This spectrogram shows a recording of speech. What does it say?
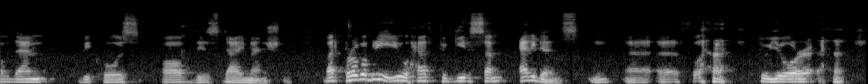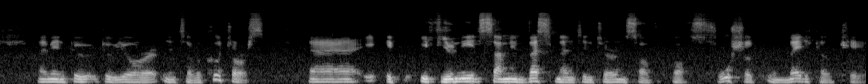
of them because of this dimension. But probably you have to give some evidence mm, uh, uh, for, to your, I mean, to, to your interlocutors. Uh, if, if you need some investment in terms of, of social or medical care.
